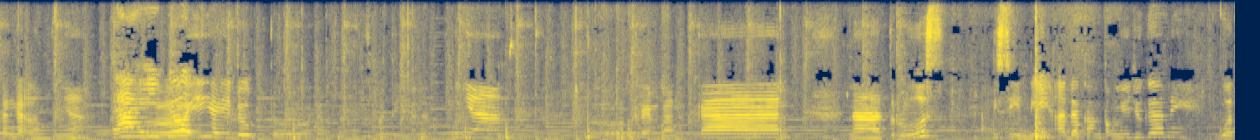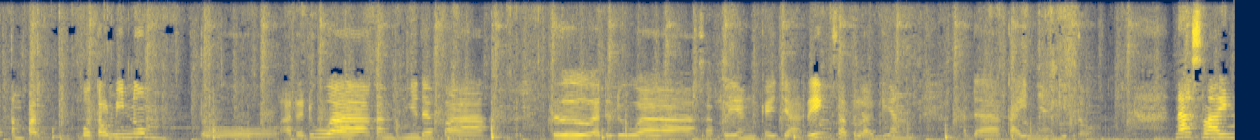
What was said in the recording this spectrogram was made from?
Ada nggak lampunya? Nah, hidup. Iya hidup tuh lampunya seperti ini ada lampunya. Tuh keren banget kan? Nah terus di sini ada kantongnya juga nih buat tempat botol minum. Tuh ada dua kantongnya Dava. Tuh ada dua, satu yang kayak jaring, satu lagi yang ada kainnya gitu. Nah selain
